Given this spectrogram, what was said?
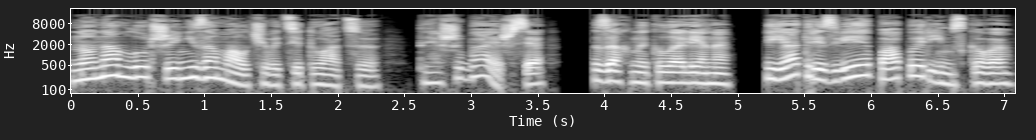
но нам лучше не замалчивать ситуацию». «Ты ошибаешься», — захныкала Лена. «Я трезвее папы римского».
